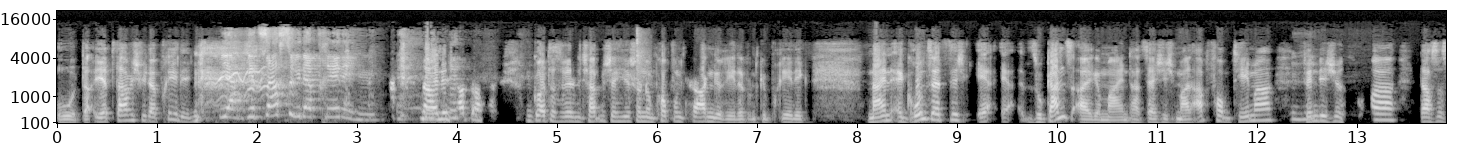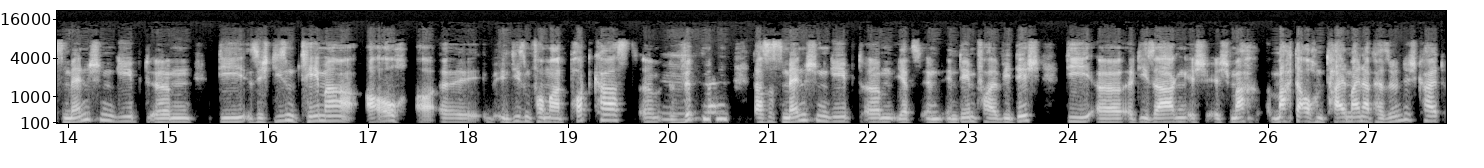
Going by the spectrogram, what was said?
Oh, da, jetzt darf ich wieder predigen. Ja, jetzt darfst du wieder predigen. Nein, ich habe um Gottes Willen, ich habe mich ja hier schon um Kopf und Kragen geredet und gepredigt. Nein, äh, grundsätzlich, äh, äh, so ganz allgemein tatsächlich mal ab vom Thema, mhm. finde ich es super, dass es Menschen gibt, ähm, die sich diesem Thema auch äh, in diesem Format Podcast äh, mhm. widmen, dass es Menschen gibt, ähm, jetzt in, in dem Fall wie dich, die, äh, die sagen, ich, ich mache mach da auch einen Teil meiner Persönlichkeit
